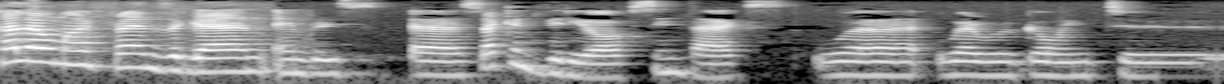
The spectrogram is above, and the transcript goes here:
Hello, my friends, again in this uh, second video of syntax, where, where we're going to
